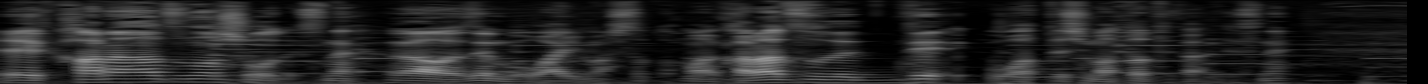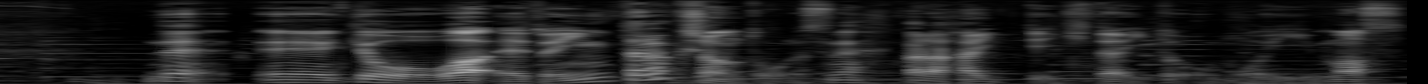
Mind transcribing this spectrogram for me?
えーカラーズのショーですね、が全部終わりましたと。まあ、カラーズで終わってしまったって感じですね。で、えー今日は、えーとインタラクションのところですね、から入っていきたいと思います。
